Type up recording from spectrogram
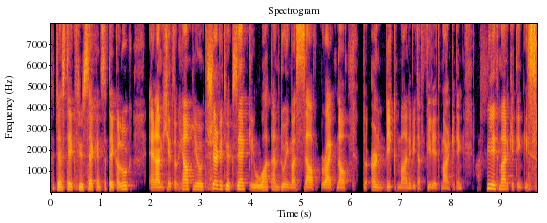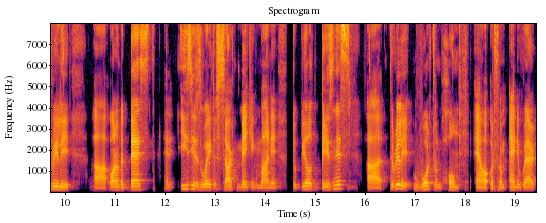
So just take a few seconds to take a look and I'm here to help you, to share with you exactly what I'm doing myself right now to earn big money with affiliate marketing. Affiliate marketing is really uh, one of the best and easiest way to start making money to build business uh, to really work from home uh, or from anywhere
